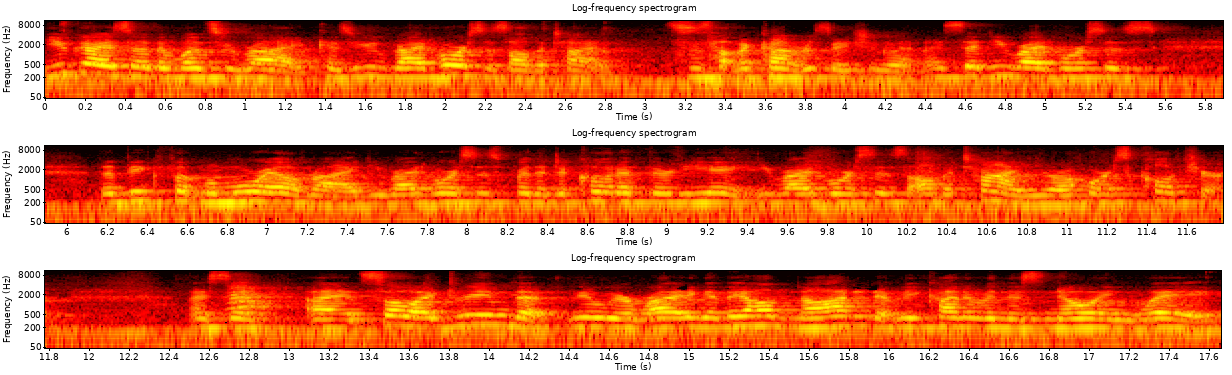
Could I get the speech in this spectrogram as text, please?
you guys are the ones who ride, because you ride horses all the time. This is how the conversation went. I said, you ride horses, the Bigfoot Memorial ride, you ride horses for the Dakota 38, you ride horses all the time, you're a horse culture. I said, I, so I dreamed that you know, we were riding, and they all nodded at me kind of in this knowing way,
